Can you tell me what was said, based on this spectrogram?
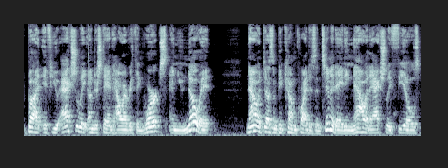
But if you actually understand how everything works and you know it, now it doesn't become quite as intimidating. Now it actually feels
